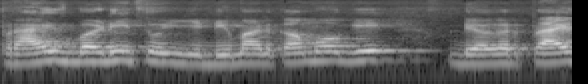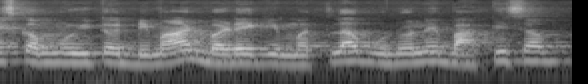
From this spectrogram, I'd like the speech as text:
प्राइस बढ़ी तो ये डिमांड कम होगी। अगर प्राइस कम हुई तो डिमांड बढ़ेगी। मतलब उन्होंने बाकी सब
